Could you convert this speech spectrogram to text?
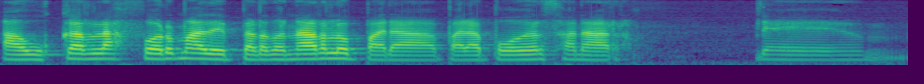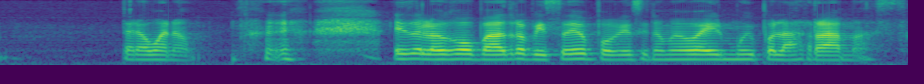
a buscar la forma de perdonarlo para, poder sanar. Eh, pero bueno, eso lo dejo para otro episodio porque si no me voy a ir muy por las ramas.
